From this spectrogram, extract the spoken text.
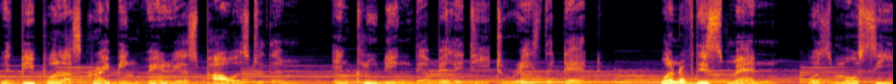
with people ascribing various powers to them, including the ability to raise the dead. One of these men was Mosi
